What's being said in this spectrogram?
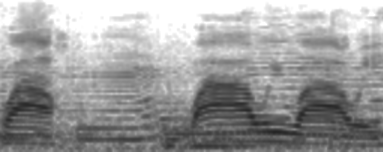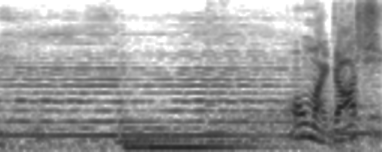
Wow. Wowie wowie. Oh my gosh.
